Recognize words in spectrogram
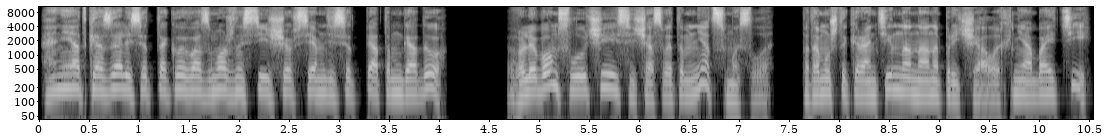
Они отказались от такой возможности еще в 75-м году. В любом случае, сейчас в этом нет смысла, потому что карантин на нано-причалах не обойти».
